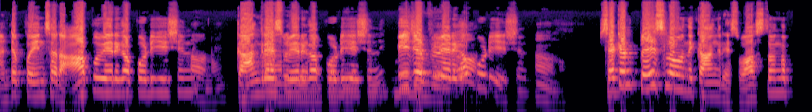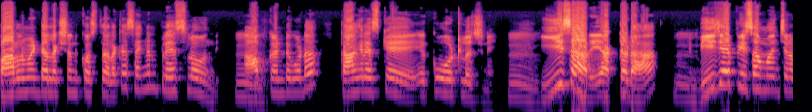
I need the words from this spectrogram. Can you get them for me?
అంటే పోయినసారి ఆపు వేరుగా పోటీ చేసింది కాంగ్రెస్ వేరుగా పోటీ చేసింది బీజేపీ వేరుగా. పోటీ చేసింది. అవును. సెకండ్ ప్లేస్లో ఉంది కాంగ్రెస్. వాస్తవంగా పార్లమెంట్ ఎలక్షన్కి వస్తే సెకండ్ ప్లేస్లో ఉంది. ఆప్ కంటే కూడా కాంగ్రెస్ కే ఎక్కువ ఓట్లు వచ్చినాయి. ఈసారి అక్కడ బీజేపీ సంబంధించిన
